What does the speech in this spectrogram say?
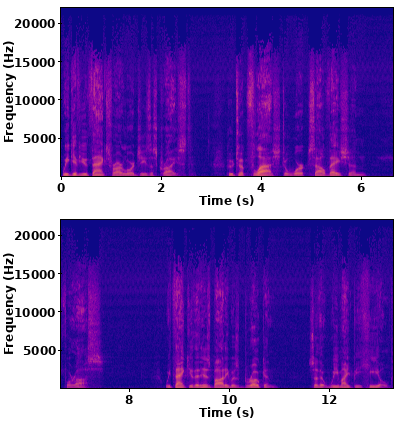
we give you thanks for our Lord Jesus Christ, who took flesh to work salvation for us. We thank you that his body was broken so that we might be healed,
